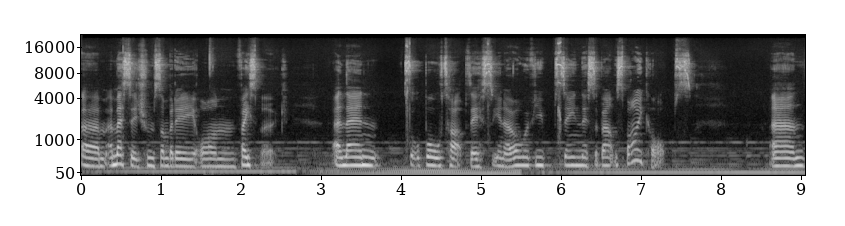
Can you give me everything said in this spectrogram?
um, a message from somebody on Facebook, and then sort of brought up this, you know, oh, have you seen this about the spy cops? And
